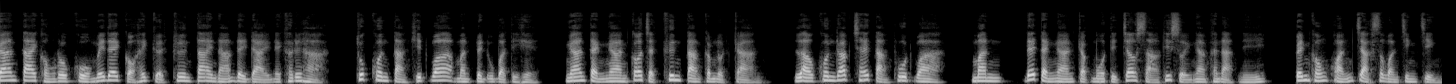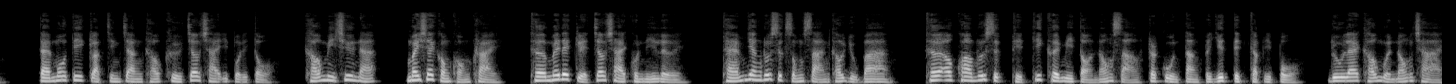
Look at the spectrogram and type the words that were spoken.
การตายของโรโคไม่ได้ก่อให้เกิดคลื่นใต้น้ำใด ๆ ในคฤหาสน์ทุกคนต่างคิดว่ามันเป็นอุบัติเหตุ งานแต่งงานก็จัดขึ้นตามกำหนดการ เหล่าคนรับใช้ต่างพูดว่า มัน ได้แต่งงานกับโมติเจ้าสาวที่สวยงามขนาดนี้ เป็นของขวัญจากสวรรค์จริง ๆ แต่โมติกลับจริงจังเขาคือเจ้าชายอิโปลิโต เขามีชื่อนะ ไม่ใช่ของของใคร เธอไม่ได้เกลียดเจ้าชายคนนี้เลย แถมยังรู้สึกสงสารเขาอยู่บ้าง เธอเอาความรู้สึกผิดที่เคยมีต่อน้องสาวตระกูลต่างไปยึดติดกับอิโป ดูแลเขาเหมือนน้องชาย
